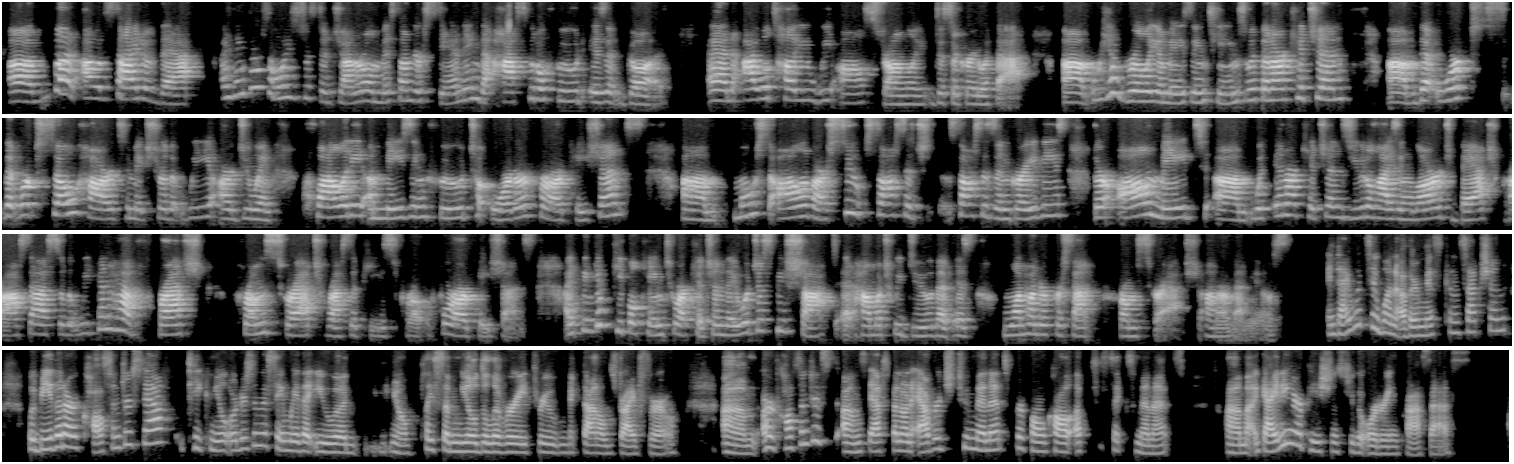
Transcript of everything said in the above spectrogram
Um, but outside of that, I think there's always just a general misunderstanding that hospital food isn't good. And I will tell you, we all strongly disagree with that. Um, we have really amazing teams within our kitchen um, that worked that work so hard to make sure that we are doing quality, amazing food to order for our patients. Um, most all of our soup, sausage, sauces, and gravies, they're all made um, within our kitchens utilizing large batch process so that we can have fresh, from scratch recipes for, for our patients. I think if people came to our kitchen, they would just be shocked at how much we do that is 100% from scratch on our menus. And I would say one other misconception would be that our call center staff take meal orders in the same way that you would, you know, place a meal delivery through McDonald's drive-through. Um, our call center um, staff spend on average two minutes per phone call, up to six minutes, um, guiding our patients through the ordering process.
